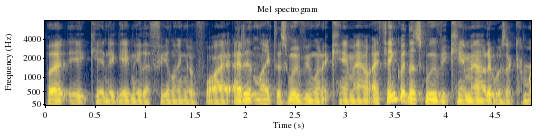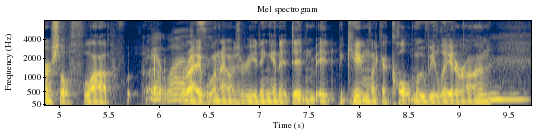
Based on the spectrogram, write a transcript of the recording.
but it kind of gave me the feeling of why I didn't like this movie when it came out. I think when this movie came out, it was a commercial flop. uh, It was. right when I was reading, and it didn't. It became like a cult movie later on,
